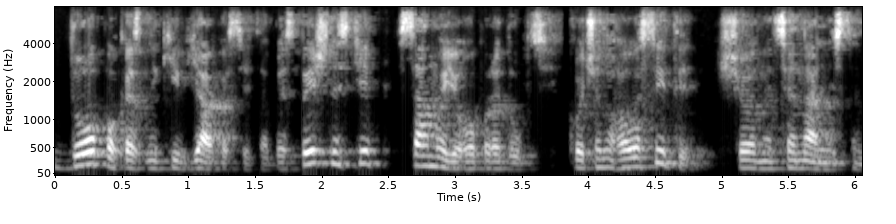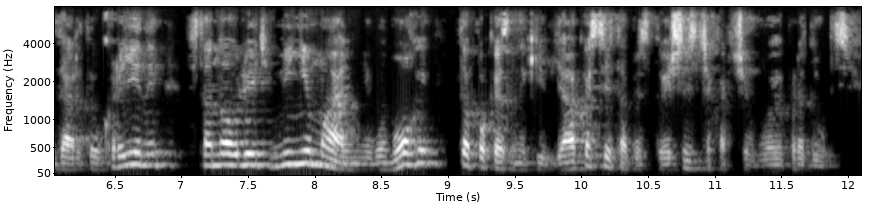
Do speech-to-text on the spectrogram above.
до показників якості та безпечності саме його продукції. Хочу наголосити, що національні стандарти України встановлюють мінімальні вимоги до показників якості та безпечності харчової продукції.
